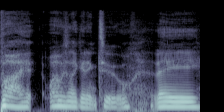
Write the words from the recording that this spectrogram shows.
but what was I getting to? They,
